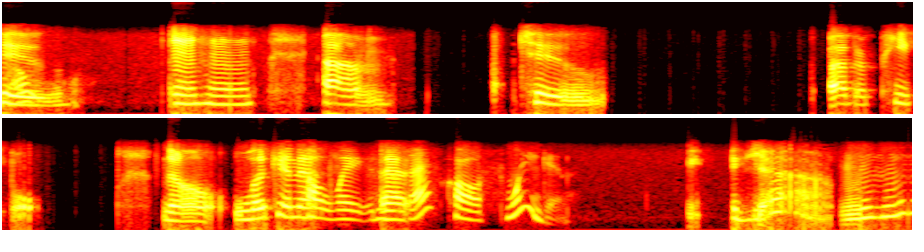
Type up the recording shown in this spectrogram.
to oh. mhm um to other people. No, looking at Oh wait, now at- that's called swinging. yeah, mhm.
